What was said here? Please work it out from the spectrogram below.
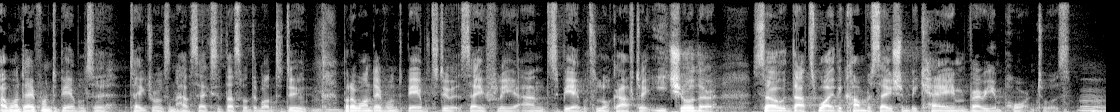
I want everyone to be able to take drugs and have sex if that's what they want to do. Mm-hmm. But I want everyone to be able to do it safely and to be able to look after each other. So that's why the conversation became very important to us. Mm.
